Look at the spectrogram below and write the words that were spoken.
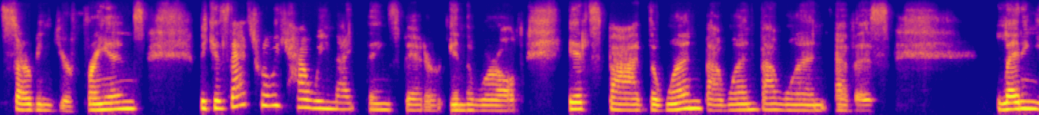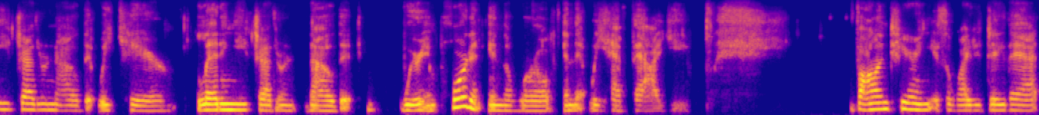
serving your friends, because that's really how we make things better in the world. It's by the one by one by one of us letting each other know that we care, letting each other know that we're important in the world and that we have value. Volunteering is a way to do that,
